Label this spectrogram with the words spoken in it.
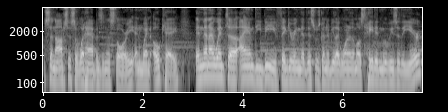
synopsis of what happens in the story and went okay. And then I went to IMDb figuring that this was going to be like one of the most hated movies of the year.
